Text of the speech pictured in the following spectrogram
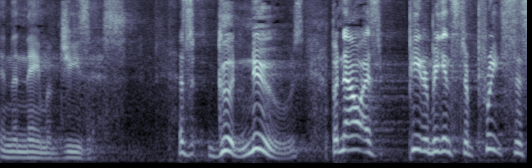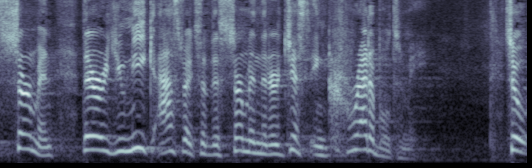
in the name of Jesus. That's good news. But now, as Peter begins to preach this sermon, there are unique aspects of this sermon that are just incredible to me. So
